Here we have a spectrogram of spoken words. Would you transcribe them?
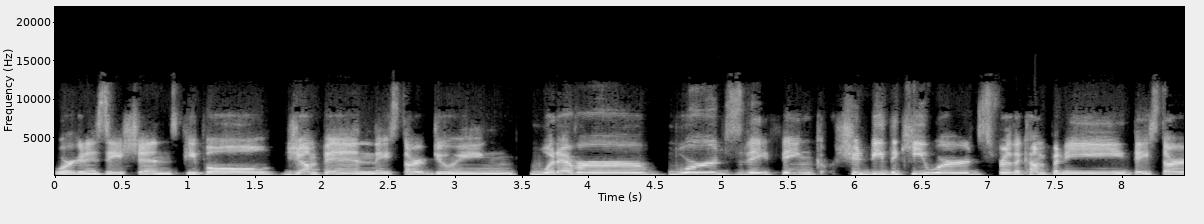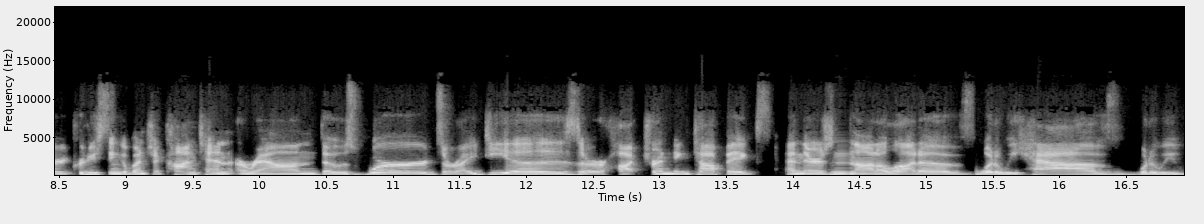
organizations. People jump in, they start doing whatever words they think should be the keywords for the company. They start producing a bunch of content around those words or ideas or hot trending topics and there's not a lot of what do we have? What do we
